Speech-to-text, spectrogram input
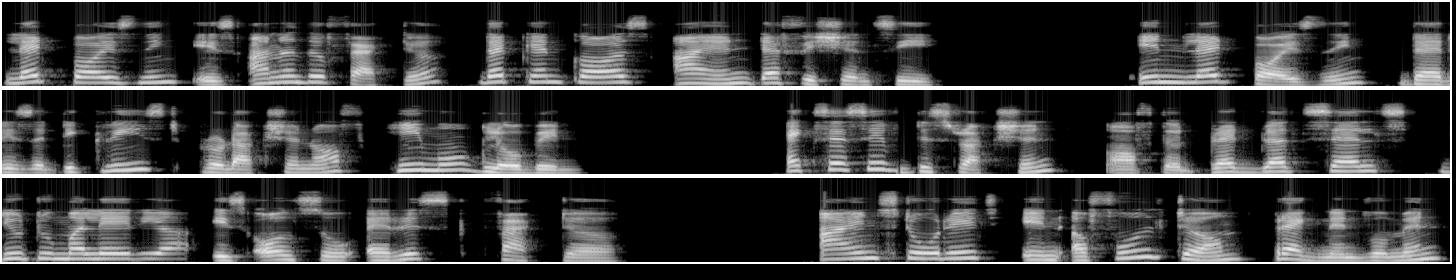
Lead poisoning is another factor that can cause iron deficiency. In lead poisoning, there is a decreased production of hemoglobin. Excessive destruction of the red blood cells due to malaria is also a risk factor. Iron storage in a full term pregnant woman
